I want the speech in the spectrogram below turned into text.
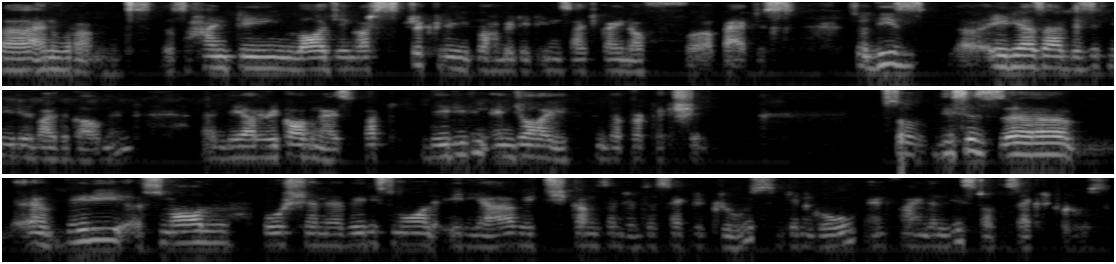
uh, environments. This hunting, lodging are strictly prohibited in such kind of uh, patches. So these uh, areas are designated by the government and they are recognized, but they didn't enjoy the protection. So this is uh, a very small portion, a very small area which comes under the sacred groves. You can go and find a list of the sacred groves.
